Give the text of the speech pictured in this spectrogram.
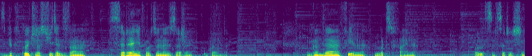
zbieg okoliczności tak zwany. Seria niefortunnych zdarzeń, naprawdę. Oglądałem filmy, bardzo fajne. Polecam serdecznie.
